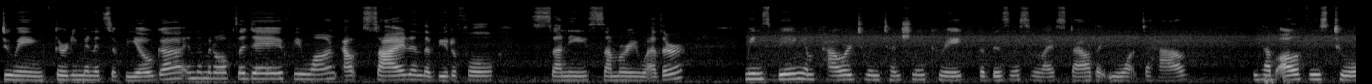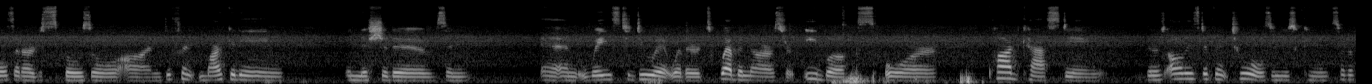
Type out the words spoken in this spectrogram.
doing 30 minutes of yoga in the middle of the day if you want, outside in the beautiful, sunny, summery weather. It means being empowered to intentionally create the business and lifestyle that you want to have. We have all of these tools at our disposal on different marketing initiatives and and ways to do it, whether it's webinars or ebooks or podcasting. There's all these different tools, and you can sort of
